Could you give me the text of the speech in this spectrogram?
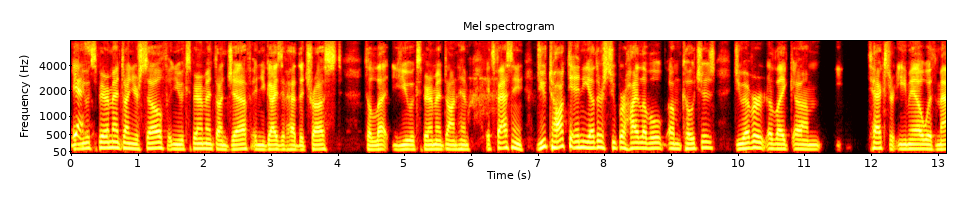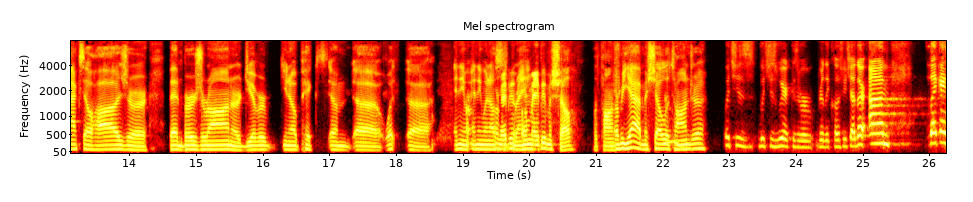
And you experiment on yourself, and you experiment on Jeff, and you guys have had the trust to let you experiment on him. It's fascinating. Do you talk to any other super high level um, coaches? Do you ever uh, like um, text or email with Max El-Hag or Ben Bergeron, or do you ever, you know, pick um uh what uh any anyone or else's maybe, brain? or maybe Michele Letendre. Or, yeah, Michele Letendre. which is which is weird because we're really close to each other. Um, like I,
